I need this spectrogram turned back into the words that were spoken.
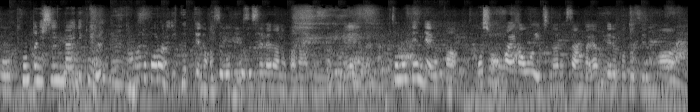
こう、本当に信頼できる人のところに行くっていうのがすごくおすすめなのかなと思って、その点でやっぱ、ご紹介が多い千成さんがやってることっていうのは、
